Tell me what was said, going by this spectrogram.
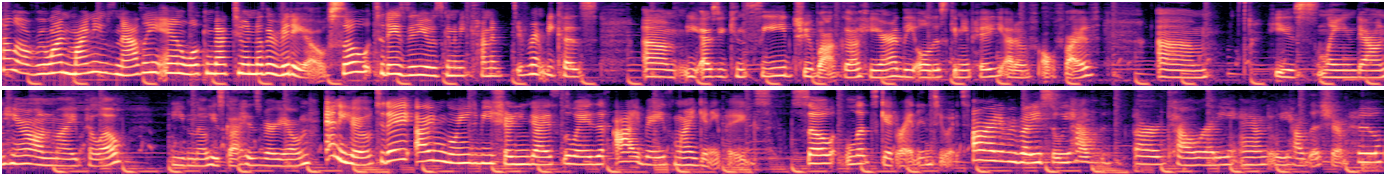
Hello everyone, my name is Natalie and welcome back to another video. So today's video is going to be kind of different because um, as you can see, Chewbacca here, the oldest guinea pig out of all five, um, he's laying down here on my pillow even though he's got his very own. Anywho, today I'm going to be showing you guys the way that I bathe my guinea pigs. So let's get right into it. All right, everybody, so we have our towel ready and we have the shampoo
